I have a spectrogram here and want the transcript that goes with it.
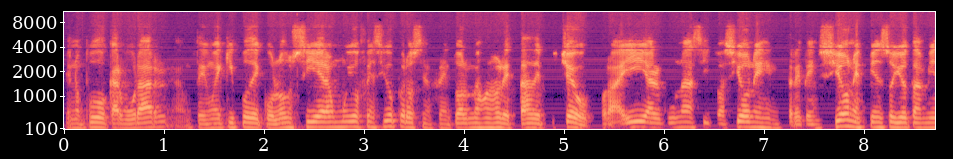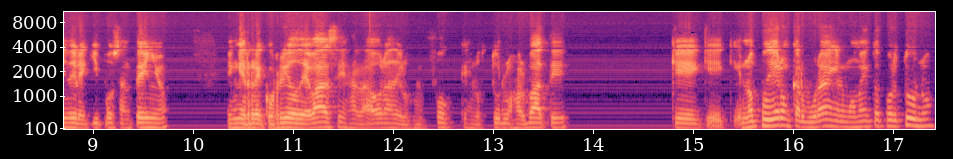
que no pudo carburar. Ante un equipo de Colón sí era muy ofensivo, pero se enfrentó al mejor estado de picheo. Por ahí algunas situaciones, entretenciones, pienso yo también del equipo santeño, en el recorrido de bases, a la hora de los enfoques, en los turnos al bate, que, que- que no pudieron carburar en el momento oportuno,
